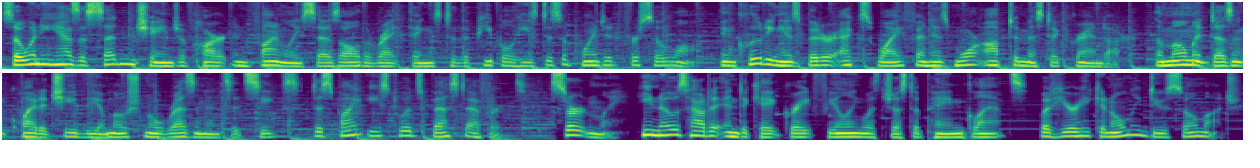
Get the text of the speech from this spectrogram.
So when he has a sudden change of heart and finally says all the right things to the people he's disappointed for so long, including his bitter ex-wife and his more optimistic granddaughter, the moment doesn't quite achieve the emotional resonance it seeks, despite Eastwood's best efforts. Certainly, he knows how to indicate great feeling with just a pained glance, but here he can only do so much.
